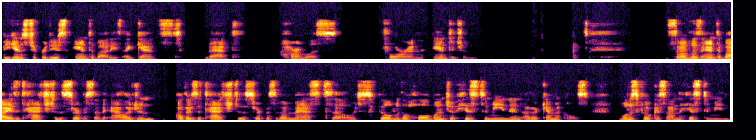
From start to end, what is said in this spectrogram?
begins to produce antibodies against that harmless foreign antigen. Some of those antibodies attach to the surface of the allergen, others attach to the surface of a mast cell, which is filled with a whole bunch of histamine and other chemicals. We'll just focus on the histamine.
